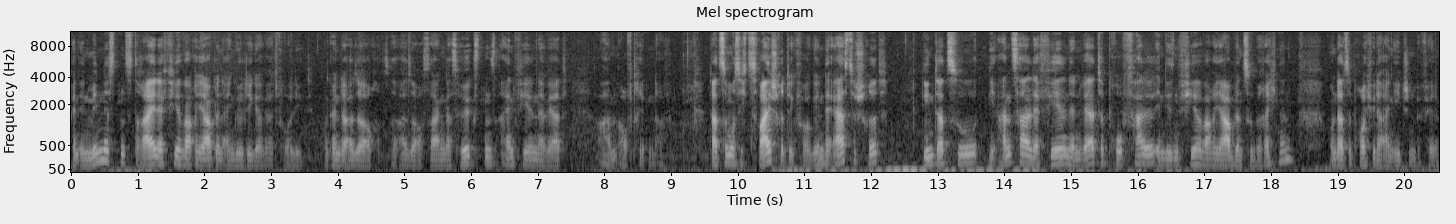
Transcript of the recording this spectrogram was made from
wenn in mindestens drei der vier Variablen ein gültiger Wert vorliegt. Man könnte also auch, also auch sagen, dass höchstens ein fehlender Wert ähm, auftreten darf. Dazu muss ich zweischrittig vorgehen. Der erste Schritt dient dazu, die Anzahl der fehlenden Werte pro Fall in diesen vier Variablen zu berechnen. Und dazu brauche ich wieder einen Egen-Befehl.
